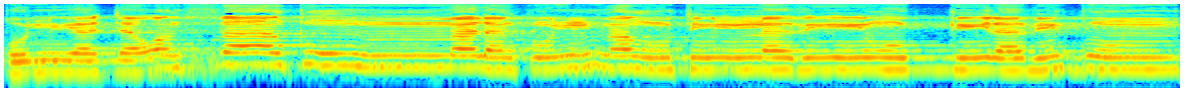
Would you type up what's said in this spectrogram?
قل يتوفاكم ملك الموت الذي وكل بكم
